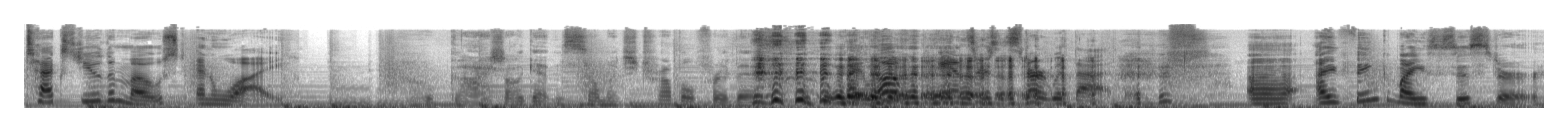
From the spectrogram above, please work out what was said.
texts you the most and why? oh gosh, I'll get in so much trouble for this. I love answers that start with that. Uh, I think my sister,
